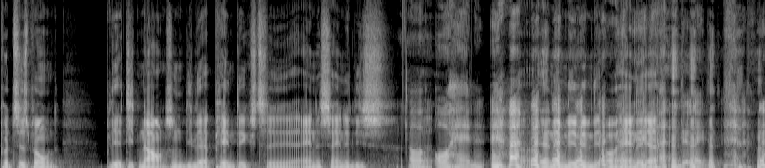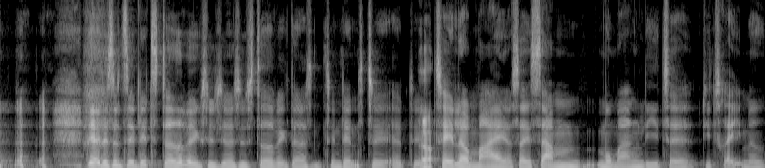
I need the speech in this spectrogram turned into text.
på et tidspunkt bliver dit navn sådan en lille appendix til Anne Sane Lis. Og, og Hanne. Ja, nemlig, nemlig, og Hanne, ja. ja, det er rigtigt. det er det sådan set lidt stadigvæk, synes jeg. Jeg synes stadigvæk, der er sådan en tendens til at Ja. ja. tale om mig, og så i samme moment lige tage de tre med.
